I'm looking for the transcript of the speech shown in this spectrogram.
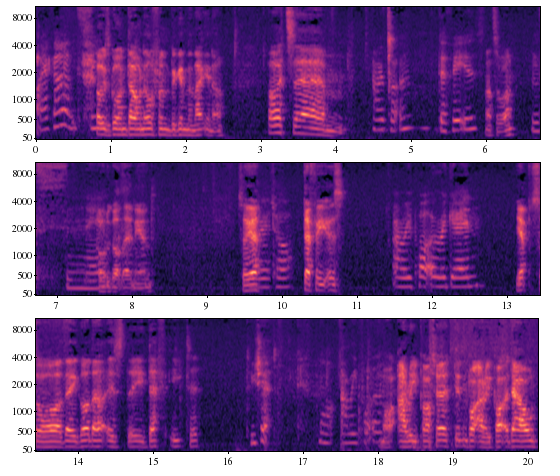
I can't see. I was going downhill from the beginning of that, you know. Oh, it's um, Harry Potter. Death Eaters. that's the one. And I would have got there in the end. So yeah, Harry. Death Eaters. Harry Potter again. Yep. So there you go. That is the Death Eater t-shirt. More Harry Potter. More Harry Potter. Didn't put Harry Potter down.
